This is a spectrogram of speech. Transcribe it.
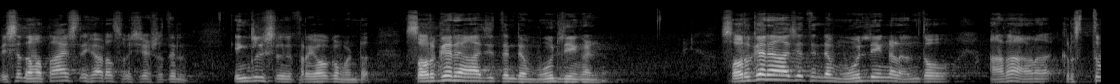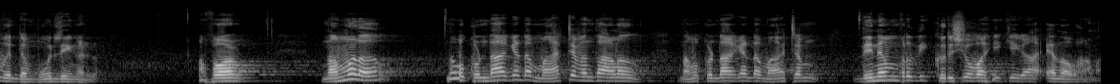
വിശുദ്ധ മത്തായ സുവിശേഷത്തിൽ ഇംഗ്ലീഷിൽ ഒരു പ്രയോഗമുണ്ട്. സ്വർഗരാജ്യത്തിന്റെ മൂല്യങ്ങൾ. സ്വർഗരാജ്യത്തിന്റെ മൂല്യങ്ങൾ എന്തോ? അതാണ് ക്രിസ്തുവിന്റെ മൂല്യങ്ങൾ. അപ്പോൾ നമ്മൾ നമുക്കുണ്ടാകേണ്ട മാറ്റം എന്താണ്? നമുക്കുണ്ടാകേണ്ട മാറ്റം ദിനം പ്രതി കുരിശു വഹിക്കുക എന്നതാണ്.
